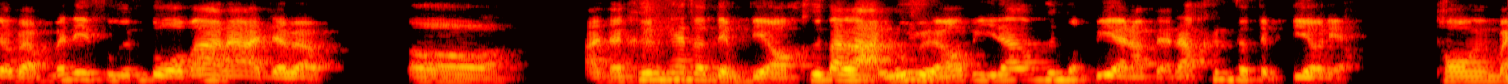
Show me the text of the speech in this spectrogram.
จะแบบไม่ได้ฟื้นตัวมากนะอาจจะแบบเอออาจจะขึ้นแค่สเต็ปเดียวคือตลาดรู้อยู่แล้วว่าปีหน้าต้องขึ้นดอกเบี้ยนะแต่ถ้าขึ้นสเต็ปเดียวเนี่ย ทองยังไป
